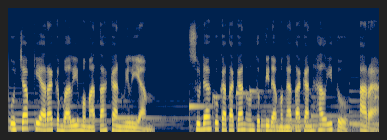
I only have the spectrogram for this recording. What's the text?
Ucap Kiara kembali mematahkan William. Sudah kukatakan untuk tidak mengatakan hal itu, Ara.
